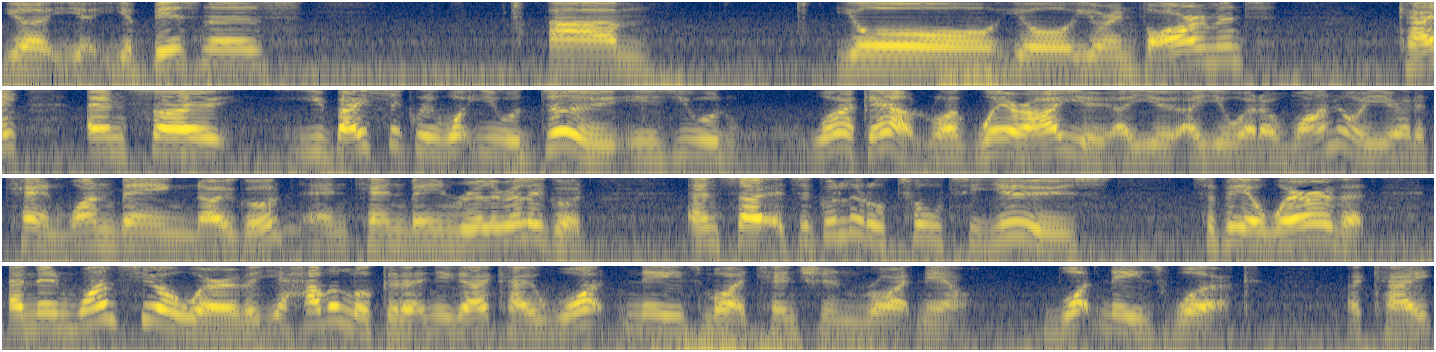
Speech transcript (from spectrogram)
your, your, your business, um, your your your environment. Okay, and so you basically what you would do is you would work out like where are you? Are you are you at a one or are you at a ten? One being no good and ten being really really good. And so it's a good little tool to use to be aware of it. And then once you're aware of it, you have a look at it and you go, okay, what needs my attention right now? What needs work? Okay.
